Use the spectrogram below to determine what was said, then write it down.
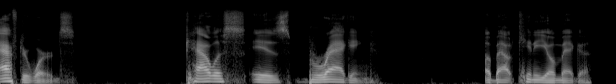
afterwards, Callis is bragging about Kenny Omega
